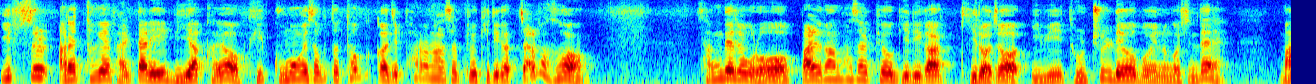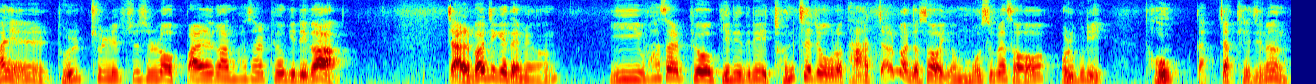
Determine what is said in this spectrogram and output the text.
입술 아래턱의 발달이 미약하여 귀 구멍에서부터 턱 끝까지 파란 화살표 길이가 짧아서 상대적으로 빨간 화살표 길이가 길어져 입이 돌출되어 보이는 것인데 만일 돌출입 수술로 빨간 화살표 길이가 짧아지게 되면 이 화살표 길이들이 전체적으로 다 짧아져서 옆모습에서 얼굴이 더욱 납작해지는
